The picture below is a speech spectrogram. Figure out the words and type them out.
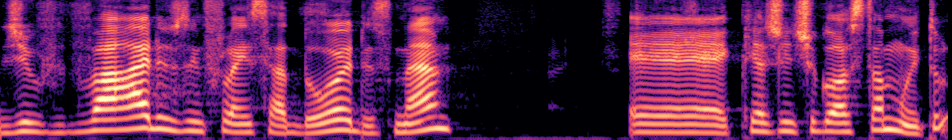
de vários influenciadores, né? É, que a gente gosta muito.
